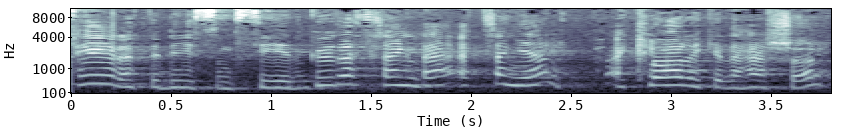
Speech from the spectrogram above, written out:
ser etter de som sier 'Gud, jeg trenger deg. Jeg trenger hjelp. Jeg klarer ikke det her sjøl'.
